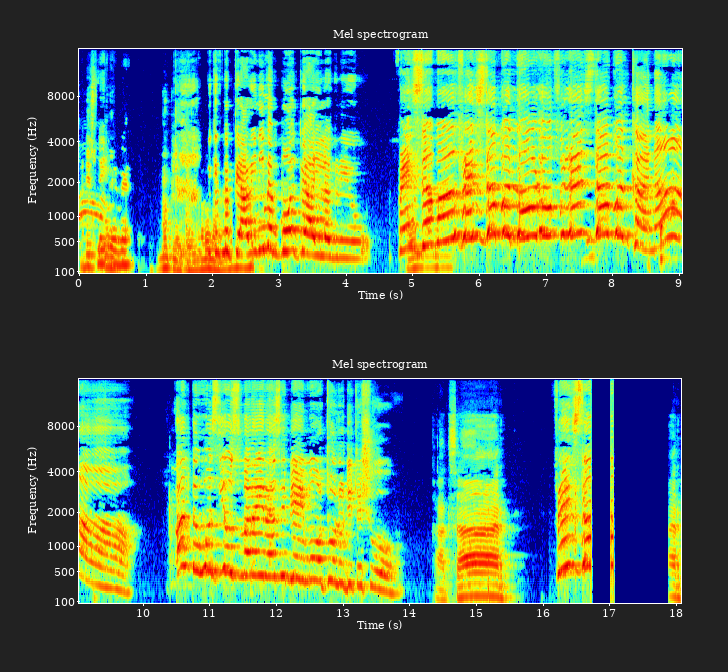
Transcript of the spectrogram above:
play प्लीज़ ever. मैं प्ले करूँगा Because मैं प्यारी नहीं मैं बहुत प्यारी लग रही हूँ. Friends double, friends double, Lord of friends double kana. Anta was used Maraira Zibia mo tolo dito show. अक्सर Friends double,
